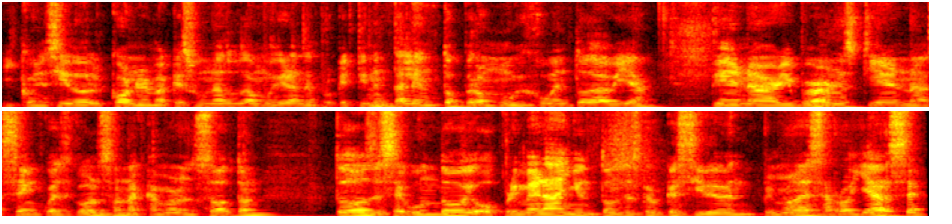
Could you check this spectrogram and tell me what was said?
y coincido el cornerback es una duda muy grande porque tienen talento pero muy joven todavía. Tienen a Ari Burns, tienen a Senquest Golson, a Cameron Sutton, todos de segundo o primer año, entonces creo que sí deben primero desarrollarse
